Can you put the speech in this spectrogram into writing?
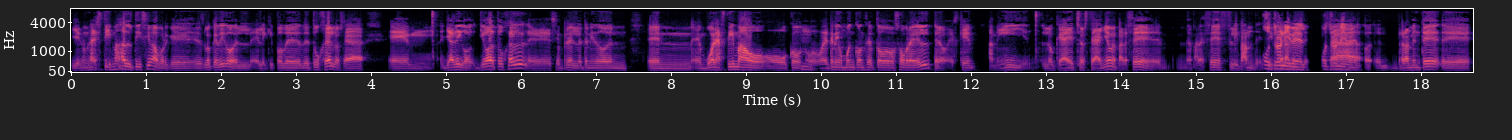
y en, una estima altísima, porque es lo que digo, el, equipo de, de, Tuchel, o sea, em, ya digo, yo a Tuchel eh, siempre le he tenido en, en, buena estima o, mm. o, he tenido un buen concepto sobre él, pero es que a mí lo que ha hecho este año me parece, me parece flipante. Otro nivel, otro nivel. Realmente eh,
